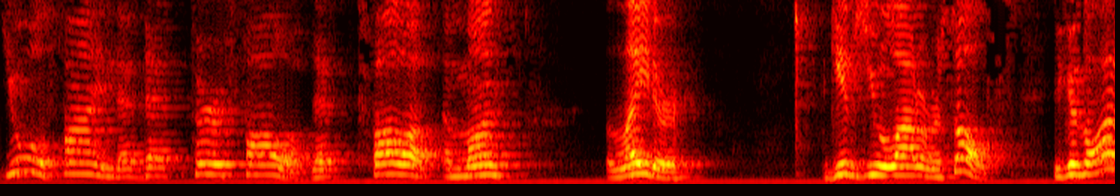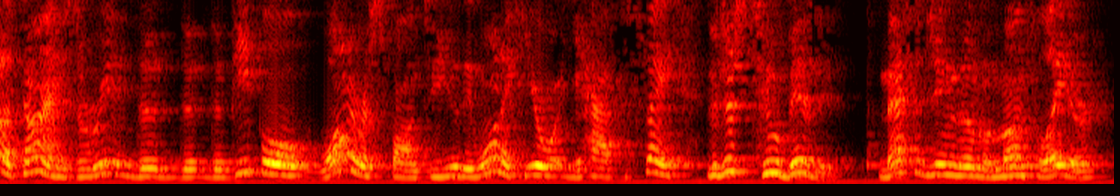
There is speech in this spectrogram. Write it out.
you will find that that third follow-up, that follow-up a month later, gives you a lot of results. Because a lot of times, the, the, the, the people want to respond to you, they want to hear what you have to say, they're just too busy. Messaging them a month later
